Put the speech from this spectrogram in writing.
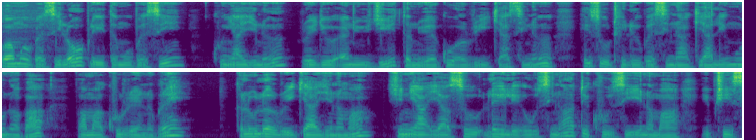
ဖော်မပဲစီလောပလီတမှုပဲစီခုညာရင်ရေဒီယိုအန်ယူဂျီတနွေကိုအရီကျစီနဟိဆုထေလူပဲစီနာကြလီငုနောပါဘာမခုရဲနဘရေကလူလရီကြရင်နမရှင်ညာယာဆုလေလေဦးစီနာတခုစီနမဣပတိဆ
